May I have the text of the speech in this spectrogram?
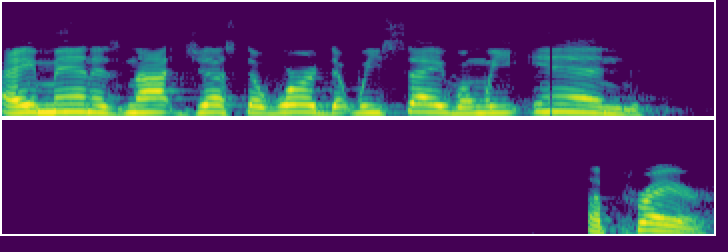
Amen is not just a word that we say when we end a prayer.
